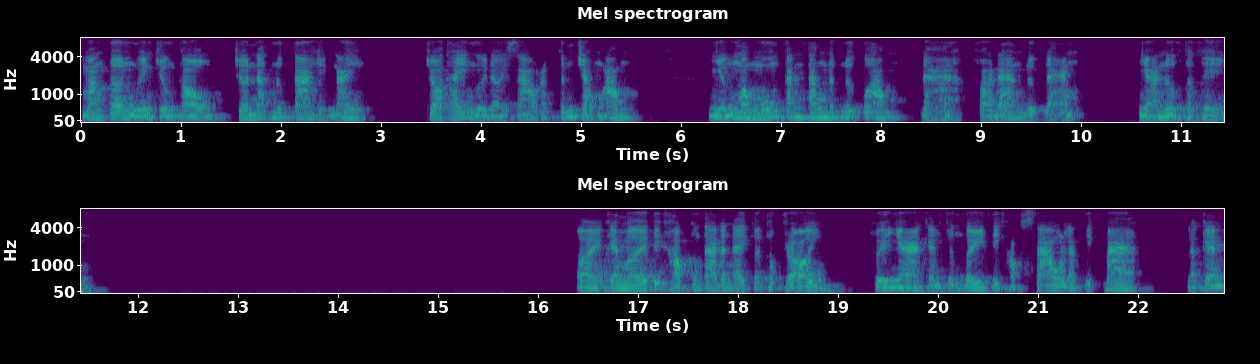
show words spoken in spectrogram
mang tên Nguyễn Trường Tộ trên đất nước ta hiện nay, cho thấy người đời sau rất kính trọng ông. Những mong muốn canh tăng đất nước của ông đã và đang được đảng nhà nước thực hiện rồi các em ơi tiết học chúng ta đến đây kết thúc rồi về nhà các em chuẩn bị tiết học sau là tiết 3 là các em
